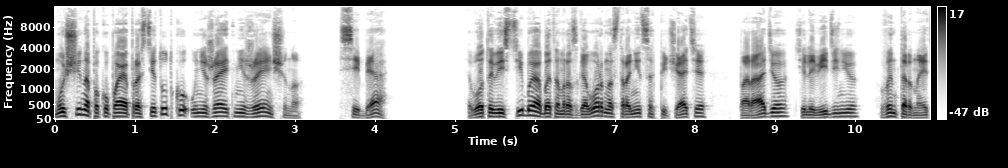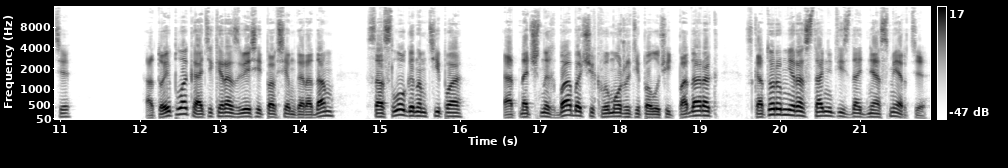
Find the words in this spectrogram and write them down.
Мужчина, покупая проститутку, унижает не женщину, себя. Вот и вести бы об этом разговор на страницах печати, по радио, телевидению, в интернете – а то и плакатики развесить по всем городам со слоганом типа «От ночных бабочек вы можете получить подарок, с которым не расстанетесь до дня смерти».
